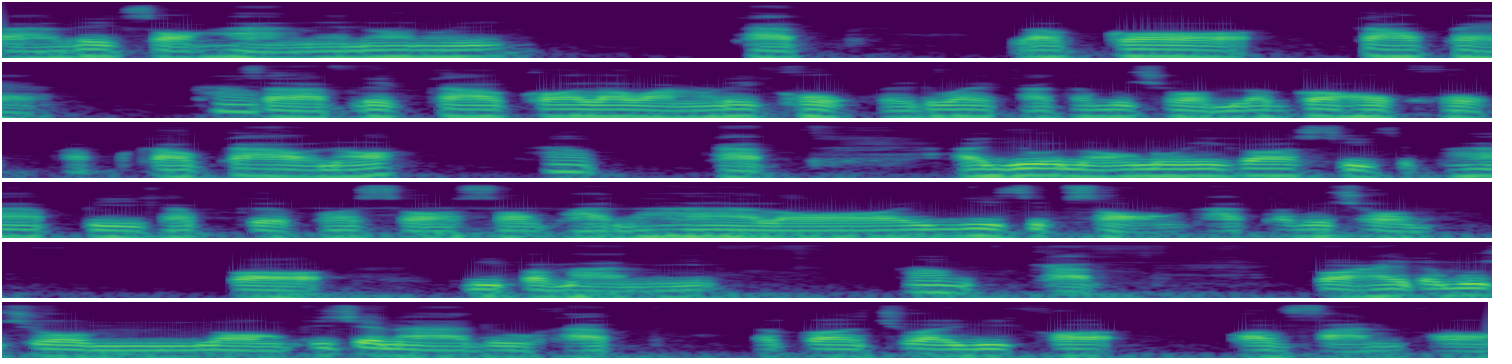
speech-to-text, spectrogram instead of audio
อ่าเลขสองหางเนี่ยเนาะนุ้ยครับ แล้วก็เก้าแปดครับสลับเลขเก้าก็ระวังเลขหกไปด้วยครับท่านผู้ชมแล้วก็หกหกกับเก้าเก้าเนาะครับ ครับ อายุน้องนุ้ยก็สี่สิบห้าปีครับ เกิดพศสองพันห้าร้อยยี่สิบสองครับท่านผู้ชม ก็มีประมาณนี้ ครับ ครับก็ให้ท่านผู้ชมลองพิจารณาดูครับ แล้วก็ช่วยวิเคราะห์ ความฝันของ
